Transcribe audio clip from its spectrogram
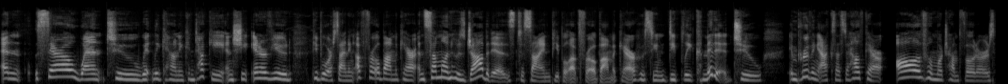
And Sarah went to Whitley County, Kentucky, and she interviewed people who are signing up for Obamacare and someone whose job it is to sign people up for Obamacare who seemed deeply committed to improving access to healthcare, all of whom were Trump voters.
